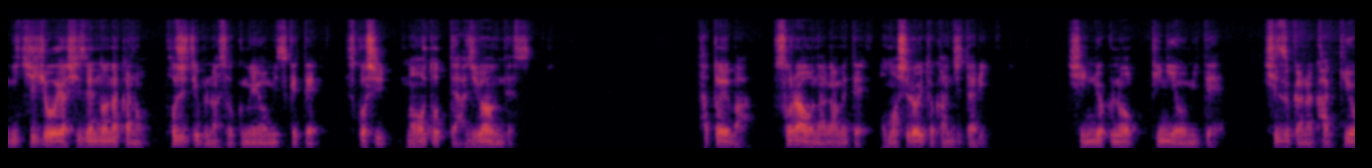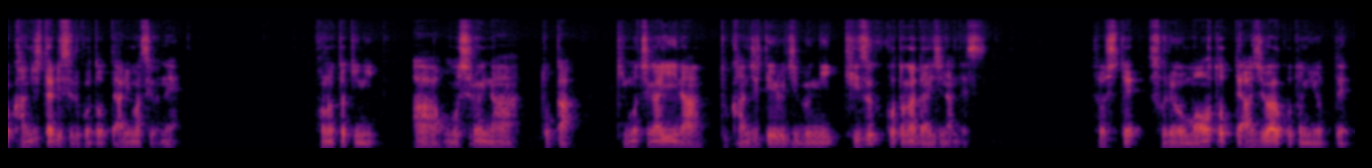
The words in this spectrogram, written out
日常や自然の中のポジティブな側面を見つけて、少し間をとって味わうんです。例えば、空を眺めて面白いと感じたり、新緑の木々を見て静かな活気を感じたりすることってありますよね。この時に、ああ、面白いなあとか、気持ちがいいなと感じている自分に気づくことが大事なんです。そしてそれを間をとって味わうことによって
